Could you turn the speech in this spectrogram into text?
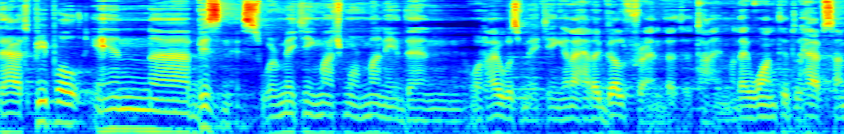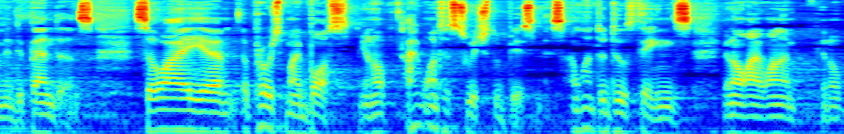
that people in uh, business were making much more money than what I was making, and I had a girlfriend at the time, and I wanted to have some independence. So I um, approached my boss. You know, I want to switch to business. I want to do things. You know, I want to, you know,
